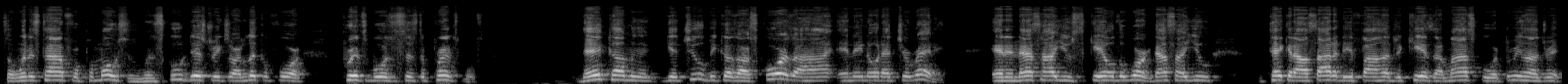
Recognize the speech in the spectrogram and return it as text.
So when it's time for promotions, when school districts are looking for principals, assistant principals, they come and get you because our scores are high and they know that you're ready. And then that's how you scale the work. That's how you take it outside of the 500 kids at my school or 300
